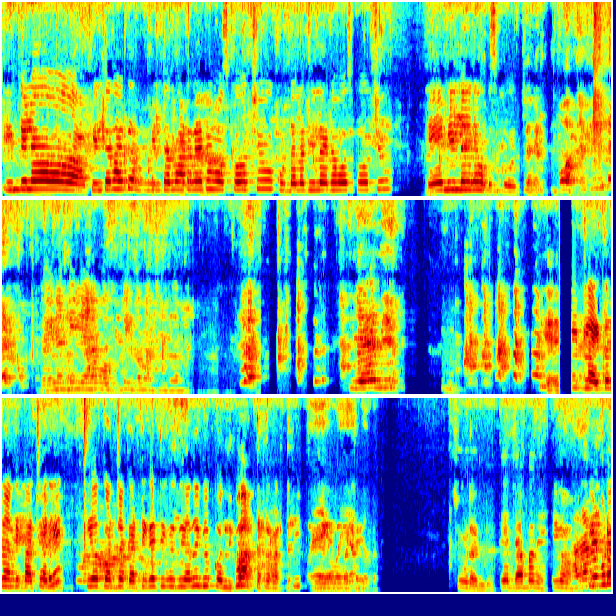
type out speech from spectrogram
ఇందులో ఫిల్టర్ అయితే ఫిల్టర్ వాటర్ అయినా పోసుకోవచ్చు కుండల నీళ్ళు అయినా పోసుకోవచ్చు ఏ నీళ్ళు అయినా పోసుకోవచ్చు. ఏంది ఇట్లా అవుతుందండి పచ్చడి. ఇక కొంచెం గట్టి గట్టిగా ఉంది కదా ఇక కొన్ని వాటర్ పడతాయి. చూడండి. ఇగో ఇప్పుడు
